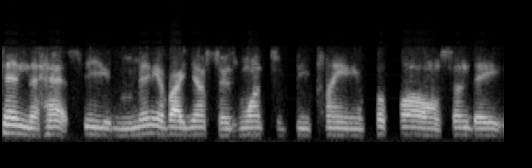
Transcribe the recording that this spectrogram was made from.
tend to have, see many of our youngsters want to be playing football on Sunday,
